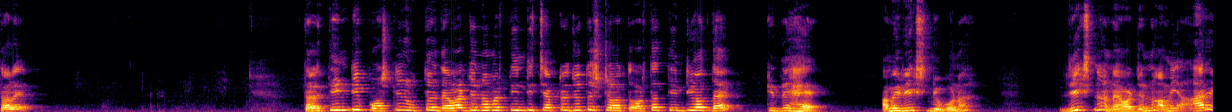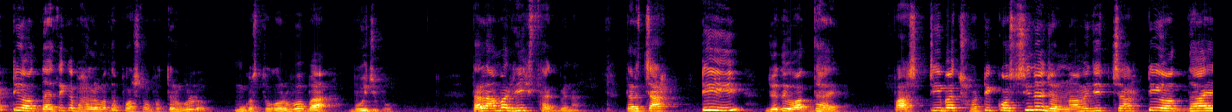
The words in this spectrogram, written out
তাহলে তাহলে তিনটি প্রশ্নের উত্তর দেওয়ার জন্য আমার তিনটি চ্যাপ্টার যথেষ্ট, অর্থাৎ তিনটি অধ্যায়। কিন্তু হ্যাঁ আমি রিস্ক নেব না। রিস্ক না নেওয়ার জন্য আমি আরেকটি অধ্যায় থেকে ভালো মতো প্রশ্নপত্রগুলো মুখস্থ করব বা বুঝব। তাহলে আমার রিস্ক থাকবে না। তাহলে চারটি যদি অধ্যায়, পাঁচটি বা ছটি কোশ্চিনের জন্য আমি যে চারটি অধ্যায়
